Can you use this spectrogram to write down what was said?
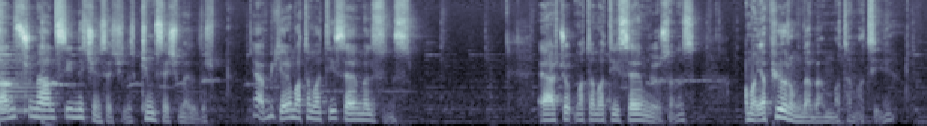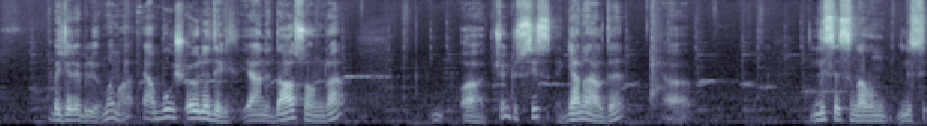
Şimdi endüstri mühendisliği niçin seçilir? Kim seçmelidir? Ya bir kere matematiği sevmelisiniz. Eğer çok matematiği sevmiyorsanız ama yapıyorum da ben matematiği. Becerebiliyorum ama ya bu iş öyle değil. Yani daha sonra çünkü siz genelde lise sınavın lise,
